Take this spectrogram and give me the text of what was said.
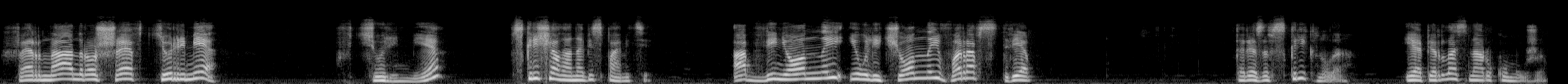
«Фернан Роше в тюрьме!» Тюрьме?» — вскричала она без памяти. «Обвиненный и уличенный в воровстве!» Тереза вскрикнула и оперлась на руку мужа.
